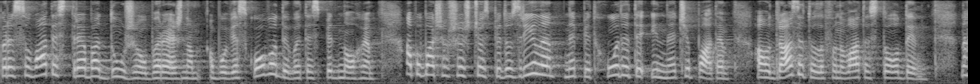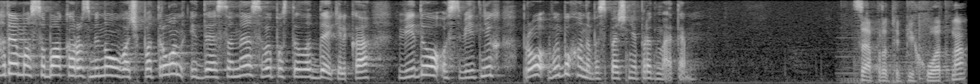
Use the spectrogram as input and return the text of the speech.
пересуватись треба дуже обережно. Обов'язково дивитись під ноги. А побачивши щось підозріле, не підходити і не чіпати, а одразу телефонувати 101. Нагадаємо, собака розміновувач патрон і ДСНС випустили декілька відео освітніх про вибухонебезпечні предмети. Це протипіхотна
